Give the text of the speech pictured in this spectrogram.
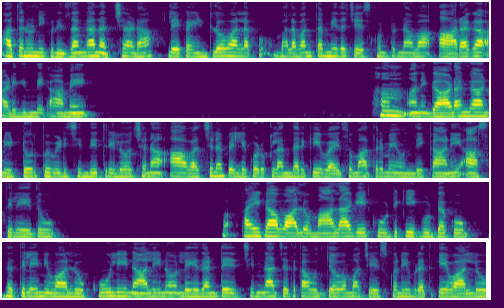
అతను నీకు నిజంగా నచ్చాడా? లేక ఇంట్లో వాళ్ళకు బలవంతం మీద చేసుకుంటున్నావా? ఆరగా అడిగింది ఆమె. హం అని గాఢంగా నిట్టూర్పు విడిచింది త్రిలోచన. ఆ వచ్చిన పెళ్ళి కొడుకులందరికీ వయసు మాత్రమే ఉంది కానీ ఆస్తి లేదు. పైగా వాళ్ళు మాలాగే కూటికి గుడ్డకు గతిలేని వాళ్ళు కూలీ నాలినో లేదంటే చిన్న చితక ఉద్యోగమో చేసుకుని బ్రతికే వాళ్ళు.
